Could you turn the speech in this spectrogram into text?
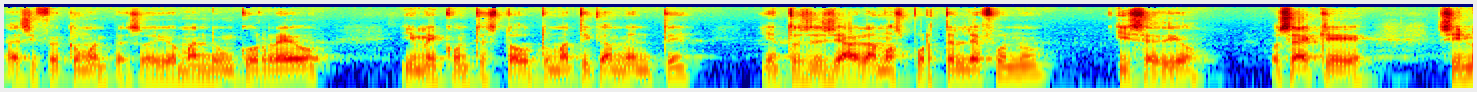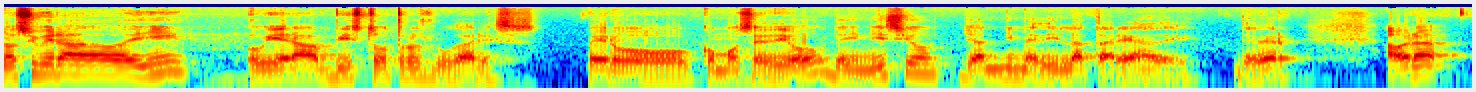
Así fue como empezó. Yo mandé un correo y me contestó automáticamente. Y entonces ya hablamos por teléfono y se dio. O sea que si no se hubiera dado ahí, hubiera visto otros lugares. Pero como se dio de inicio, ya ni me di la tarea de, de ver. Ahora,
